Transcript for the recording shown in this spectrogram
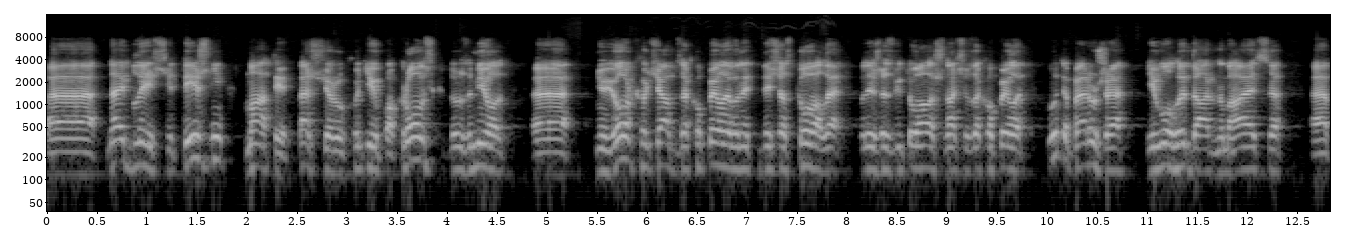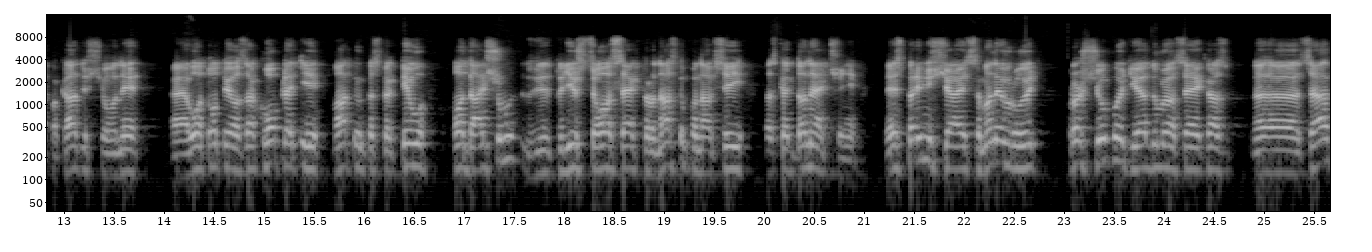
е, найближчі тижні мати в першу чергу хотів Покровськ, зрозуміло, е, Нью-Йорк, хоча б захопили вони туди частково, але вони вже звітували, що наче захопили. Ну тепер уже і Вугледар намагається е, показати, що вони е, от от його захоплять і матимуть перспективу подальшому тоді ж цього сектору наступу на всій так сказати, Донеччині. Десь переміщаються, маневрують, прощупують. Я думаю, це якраз е, ця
